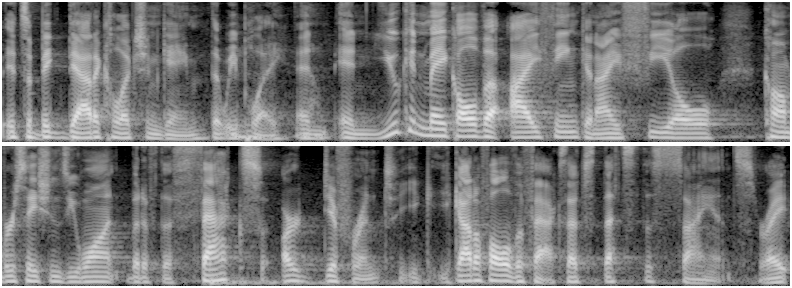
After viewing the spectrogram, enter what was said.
it's a big data collection game that we play. And and you can make all the i think and i feel conversations you want but if the facts are different you, you got to follow the facts. That's that's the science right?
